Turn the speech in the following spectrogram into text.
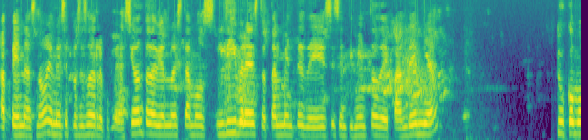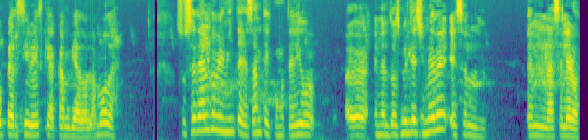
apenas, ¿no? En ese proceso de recuperación, todavía no estamos libres totalmente de ese sentimiento de pandemia. ¿Tú cómo percibes que ha cambiado la moda? Sucede algo bien interesante, como te digo, eh, en el 2019 es el, el acelero,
